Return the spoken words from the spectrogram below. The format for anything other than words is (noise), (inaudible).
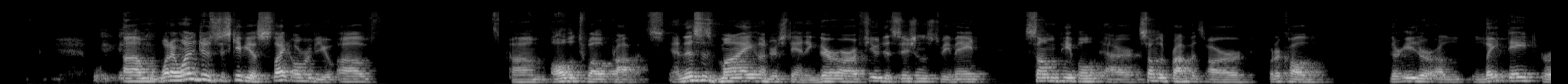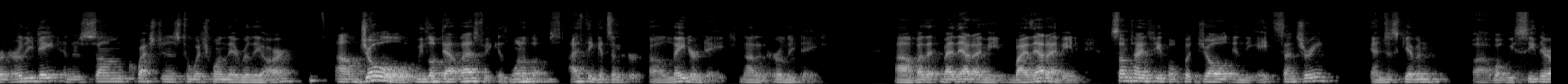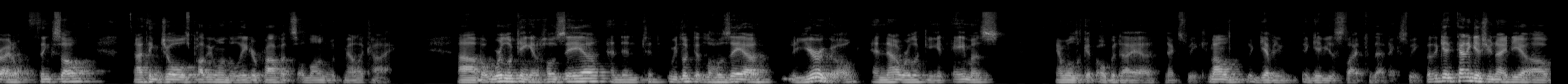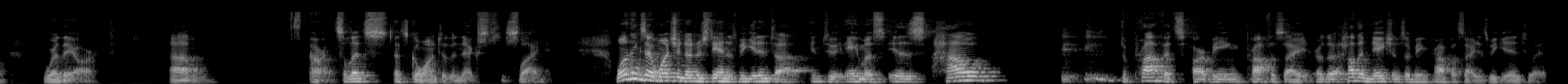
Um, what I want to do is just give you a slight overview of um, all the 12 prophets. And this is my understanding. There are a few decisions to be made. Some people are, some of the prophets are what are called, they're either a late date or an early date, and there's some question as to which one they really are. Um, Joel, we looked at last week, is one of those. I think it's an, a later date, not an early date. Uh, by, that, by that I mean, by that I mean, sometimes people put Joel in the eighth century, and just given uh, what we see there, I don't think so. I think Joel is probably one of the later prophets along with Malachi. Uh, but we're looking at Hosea, and then to, we looked at Hosea a year ago, and now we're looking at Amos, and we'll look at Obadiah next week. And I'll give you, give you a slide for that next week. But it kind of gives you an idea of where they are. Um, all right, so let's let's go on to the next slide. One of the things I want you to understand as we get into, into Amos is how the prophets are being prophesied, or the how the nations are being prophesied as we get into it.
